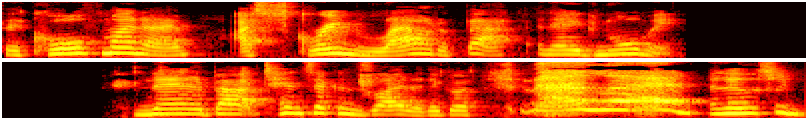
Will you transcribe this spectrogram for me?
They call for my name, I scream louder back, and they ignore me. And then about 10 seconds later, they go, Madeline! And they literally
